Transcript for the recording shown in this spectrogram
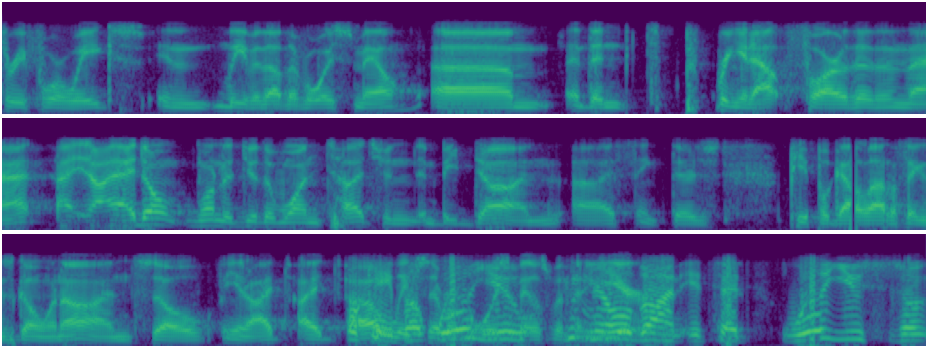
three four weeks and leave another voicemail, um, and then bring it out farther than that. I, I don't want to do the one touch and, and be done. Uh, I think there's people got a lot of things going on, so you know I I okay, I'll leave but several will you, within a hold on. It said, will you so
